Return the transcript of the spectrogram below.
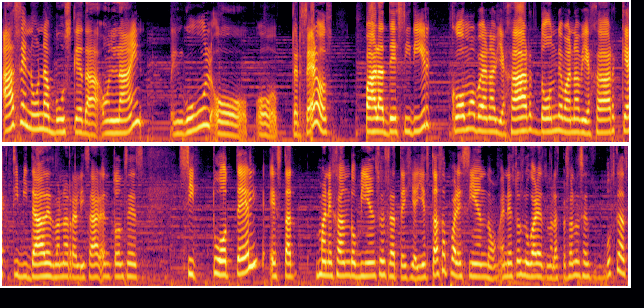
hacen una búsqueda online en Google o, o terceros para decidir cómo van a viajar, dónde van a viajar, qué actividades van a realizar. Entonces, si tu hotel está manejando bien su estrategia y estás apareciendo en estos lugares donde las personas buscas,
